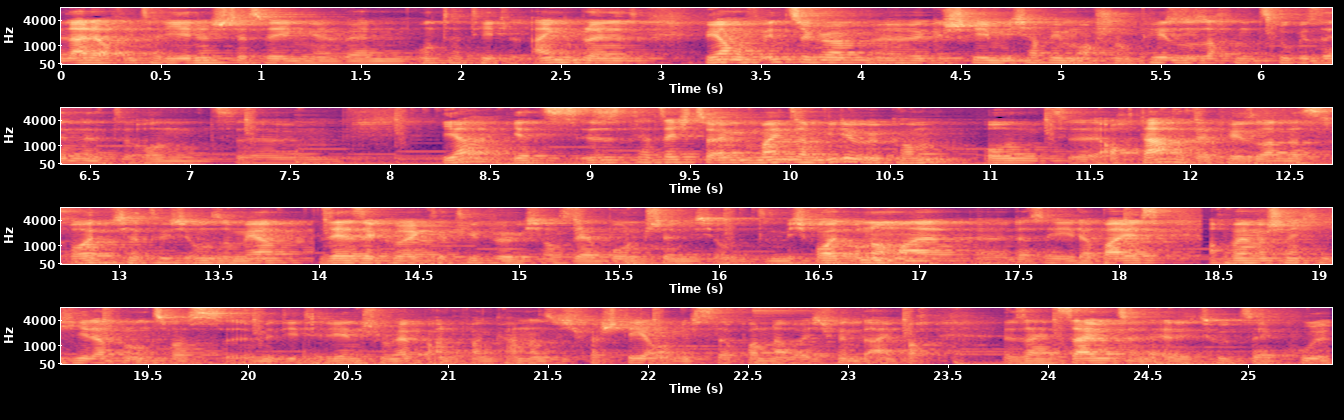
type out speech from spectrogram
Leider auf Italienisch, deswegen werden Untertitel eingeblendet. Wir haben auf Instagram äh, geschrieben, ich habe ihm auch schon Peso-Sachen zugesendet und ähm, ja, jetzt ist es tatsächlich zu einem gemeinsamen Video gekommen und äh, auch da hat der Peso an. Das freut mich natürlich umso mehr. Sehr, sehr korrekter Typ, wirklich auch sehr bodenständig und mich freut unnormal, äh, dass er hier dabei ist. Auch wenn wahrscheinlich nicht jeder von uns was äh, mit italienischem Rap anfangen kann. Also ich verstehe auch nichts davon, aber ich finde einfach äh, seinen Style und seine Attitude sehr cool.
